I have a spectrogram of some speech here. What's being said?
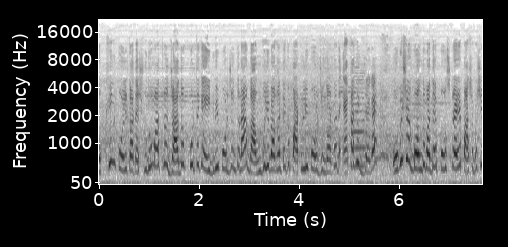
দক্ষিণ কলকাতায়, শুধুমাত্র যাদবপুর থেকে এইটবি পর্যন্ত না গাঙ্গুলি বাগান থেকে পাটুলি পর্যন্ত, অর্থাৎ একাধিক জায়গায় অভিষেক বন্দ্যোপাধ্যায়ের পোস্টারের পাশাপাশি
